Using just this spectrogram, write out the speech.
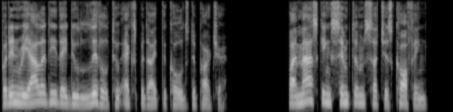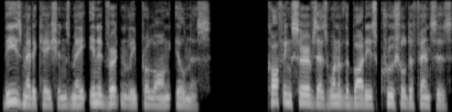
but in reality they do little to expedite the cold's departure. By masking symptoms such as coughing, these medications may inadvertently prolong illness. Coughing serves as one of the body's crucial defenses,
